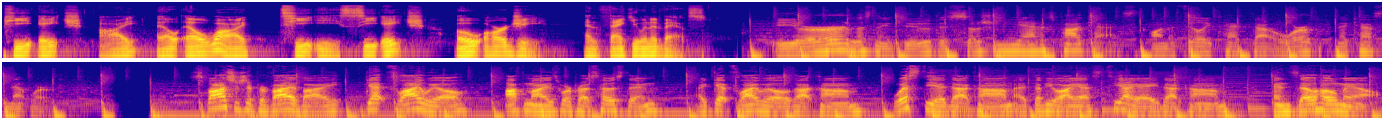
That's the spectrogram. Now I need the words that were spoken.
P-H-I-L-L-Y-T-E-C-H-O-R-G. And thank you in advance. You're listening to the Social Media Addicts podcast on the phillytech.org Netcast Network. Sponsorship provided by Get Flywheel, optimized WordPress hosting at getflywheel.com, wistia.com at wistia.com, and Zoho Mail.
